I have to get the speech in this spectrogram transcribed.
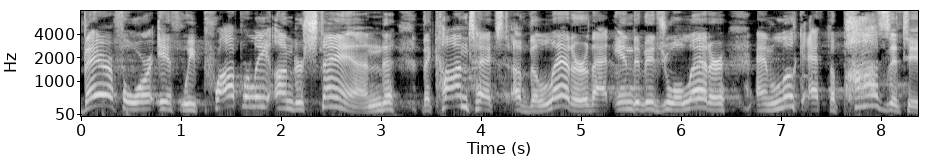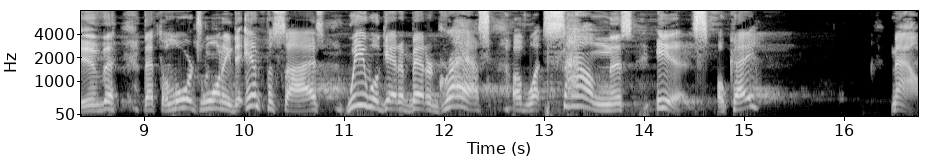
Therefore, if we properly understand the context of the letter, that individual letter, and look at the positive that the Lord's wanting to emphasize, we will get a better grasp of what soundness is. Okay? Now,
